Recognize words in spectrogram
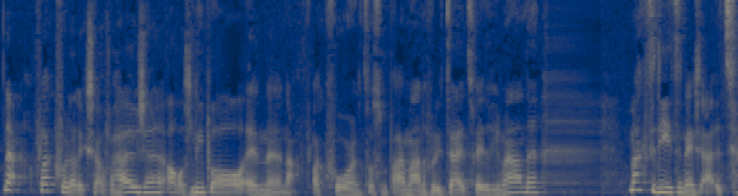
Nou, vlak voordat ik zou verhuizen, alles liep al. En uh, nou, vlak voor, het was een paar maanden voor die tijd, twee, drie maanden, maakte die het ineens uit.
